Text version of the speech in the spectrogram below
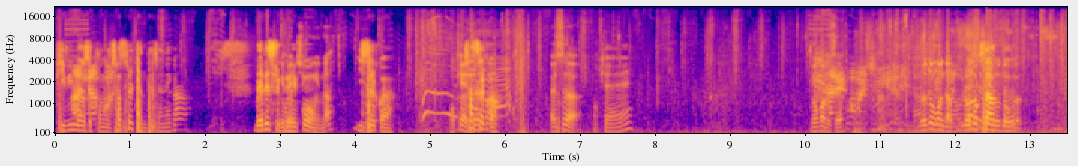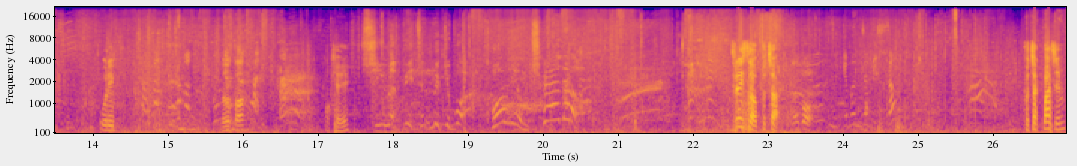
비비면서 궁이 쳤을 텐데 쟤네가 메르스 여기 궁 있고 있나? 있을 거야 오케이. 찼을 컷. 거야 나이스 오케이 용감 있어요? 로독 온다. 로독 사운드. 우리 로독 거 오케이. 트레이서 부착. 아이고 느껴본 적 있어? 부착 빠짐.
